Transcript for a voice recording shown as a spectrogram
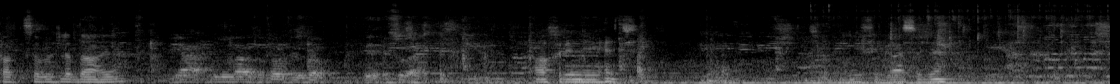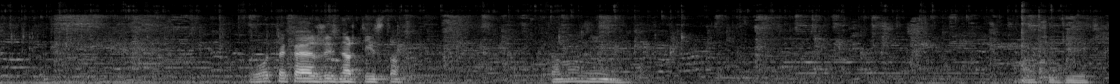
Так це виглядає. Я буду зараз до сюди. Охренеть. Нифига себе. Вот такая жизнь артистов. Да ну не. Офигеть.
